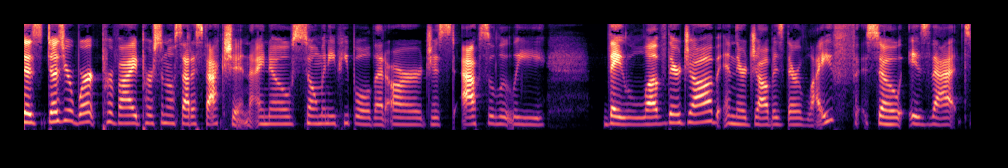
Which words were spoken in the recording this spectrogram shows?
does does your work provide personal satisfaction? I know so many people that are just absolutely they love their job and their job is their life. So is that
